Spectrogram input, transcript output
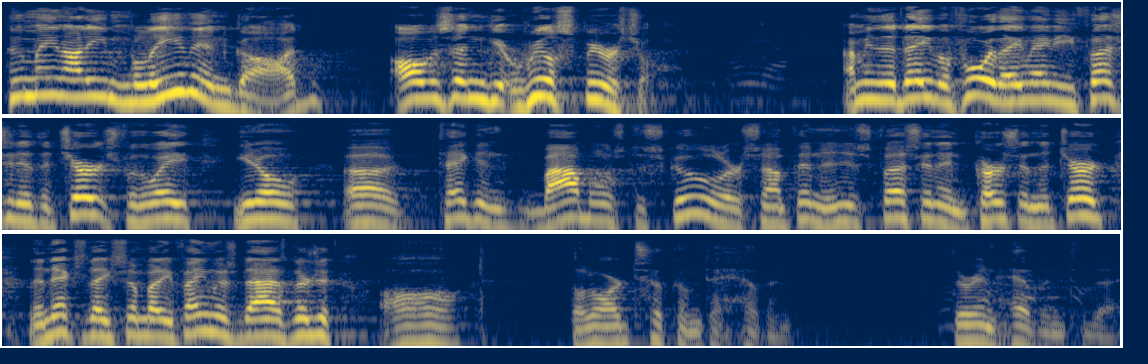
who may not even believe in God all of a sudden get real spiritual. I mean, the day before they may be fussing at the church for the way, you know, uh, taking Bibles to school or something and just fussing and cursing the church. The next day somebody famous dies they're just, oh, the Lord took them to heaven. They're in heaven today.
